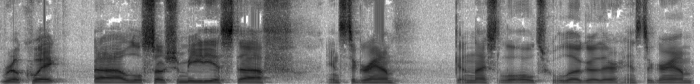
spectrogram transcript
real quick, uh, a little social media stuff. Instagram, got a nice little old school logo there. Instagram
